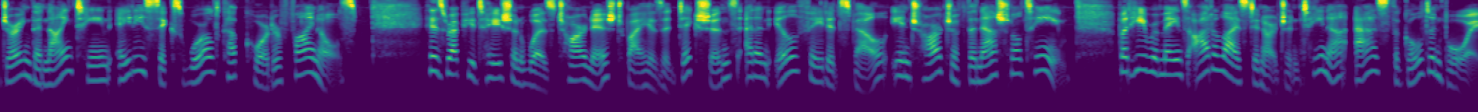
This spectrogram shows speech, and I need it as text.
during the 1986 World Cup quarter-finals. His reputation was tarnished by his addictions and an ill fated spell in charge of the national team, but he remains idolized in Argentina as the Golden Boy.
